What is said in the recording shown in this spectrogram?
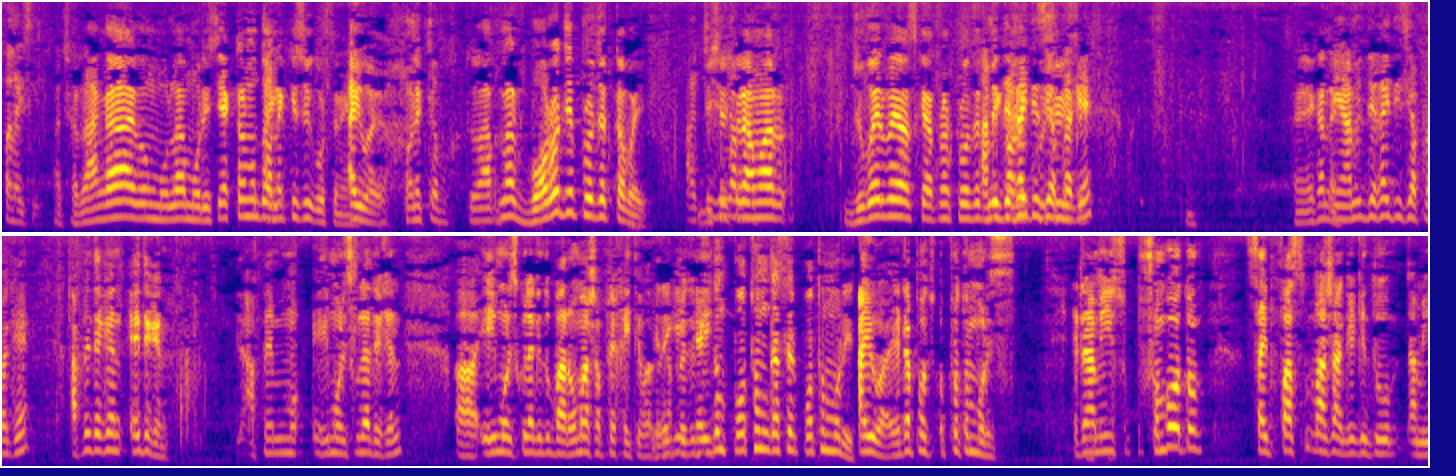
ফালাইছি। আচ্ছা রাঙ্গা এবং মূলা মরিচ একটার মধ্যে অনেক কিছুই করছেন আইও আইও অনেকটা তো আপনার বড় যে প্রজেক্টটা ভাই বিশেষ করে আমার জুবাইর ভাই আজকে আপনার প্রজেক্ট আমি দেখাইতেছি আপনাকে। হ্যাঁ এখানে? আমি দেখাইতেছি আপনাকে। আপনি দেখেন এই দেখেন আপনি এই মরিচগুলা দেখেন। এই মরিচগুলা কিন্তু বারো মাস আপনি খাইতে পারবেন। একদম প্রথম গাছের প্রথম মরিচ? আইওয়া এটা প্রথম মরিচ। এটা আমি সম্ভবত সাইড পাঁচ মাস আগে কিন্তু আমি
